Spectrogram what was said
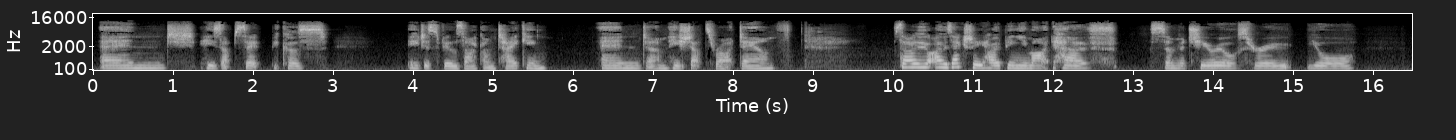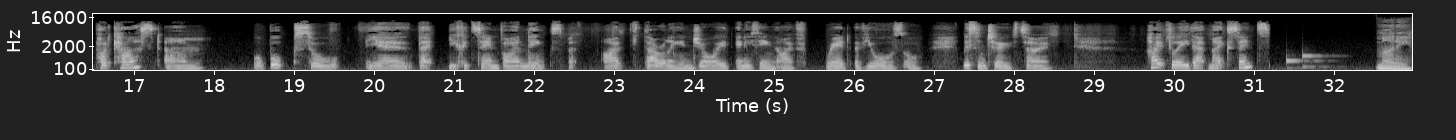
And he's upset because he just feels like I'm taking. And um, he shuts right down. So I was actually hoping you might have some material through your podcast um, or books or yeah that you could send via links but i've thoroughly enjoyed anything i've read of yours or listened to so hopefully that makes sense money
